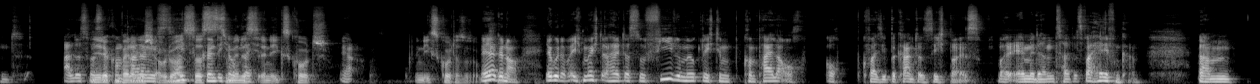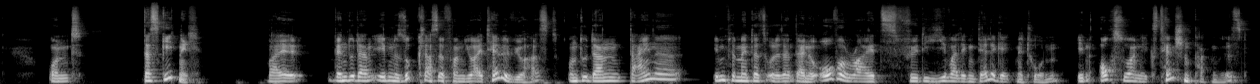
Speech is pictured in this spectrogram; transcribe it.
Und alles, was nee, der, der Compiler, Compiler nicht, aber sieht, du hast das zumindest in Xcode. Ja. In Xcode hast du so. Ja, genau. Ja gut, aber ich möchte halt, dass so viel wie möglich dem Compiler auch, auch quasi bekannt ist, sichtbar ist, weil er mir dann im Zweifelsfall helfen kann. Ähm, und das geht nicht. Weil wenn du dann eben eine Subklasse von UI TableView hast und du dann deine Implementation oder deine Overrides für die jeweiligen Delegate-Methoden in auch so eine Extension packen willst,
